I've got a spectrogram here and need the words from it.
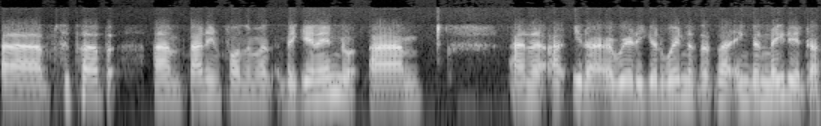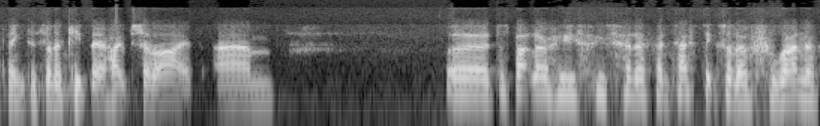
uh, superb um, batting for them at the beginning. Um, and you know a really good win that, that, England needed, I think, to sort of keep their hopes alive. Um, uh, Jos Buttler, who's, who's, had a fantastic sort of run of,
